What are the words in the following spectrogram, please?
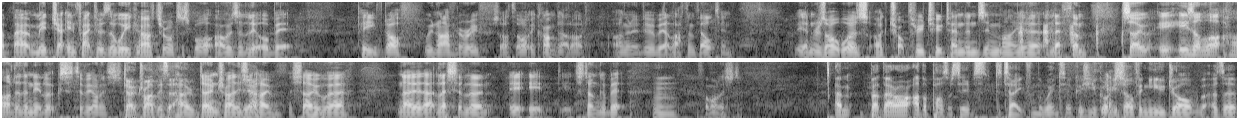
about mid, in fact, it was the week after Autosport. I was a little bit peeved off. We're not having a roof, so I thought it can't be that hard. I'm going to do a bit of lath and felting. The end result was I chopped through two tendons in my uh, left thumb. So it is a lot harder than it looks, to be honest. Don't try this at home. Don't try this Yeah. at home. So Mm. uh, no, that lesson learned. It, it, it stung a bit, Mm. if I'm honest. Um, but there are other positives to take from the winter because you've got Yes. yourself a new job as a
